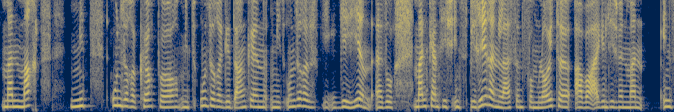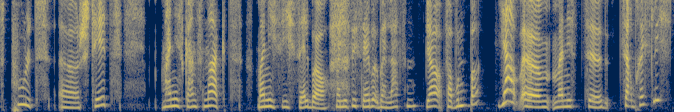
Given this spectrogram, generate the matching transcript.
man macht mit unserem Körper, mit unseren Gedanken, mit unserem Gehirn. Also man kann sich inspirieren lassen vom Leuten, aber eigentlich, wenn man ins Pult äh, steht, man ist ganz nackt. Man ist sich selber. Man ist sich selber überlassen, ja, verwundbar. Ja, ähm, man ist äh, zerbrechlich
